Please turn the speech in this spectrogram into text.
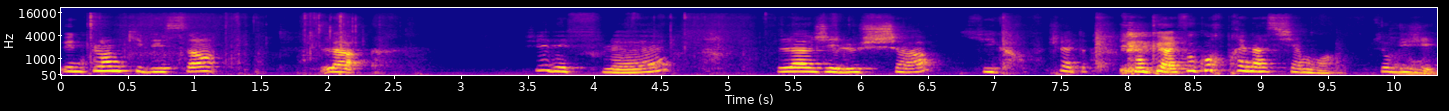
une plante qui descend. Là, j'ai des fleurs. Là, j'ai le chat qui... Donc, euh, il faut qu'on reprenne un moi. C'est obligé.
